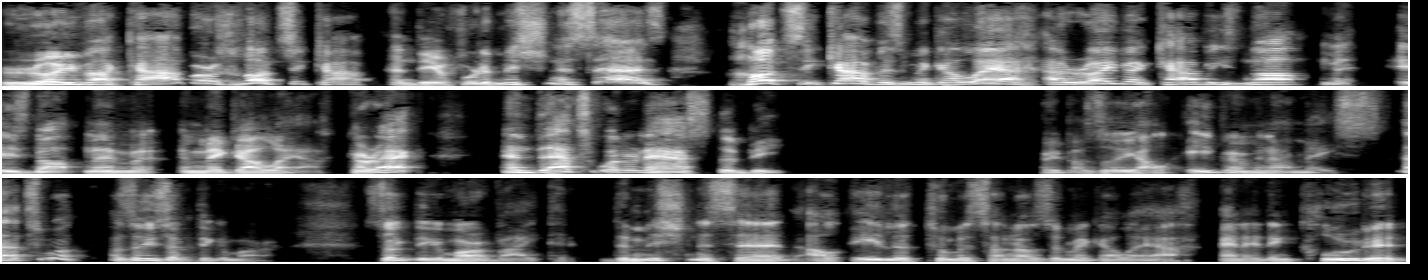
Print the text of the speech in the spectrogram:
roivakav or chotzikav, and therefore the Mishnah says chotzikav is megaleach, a roivakav is not is not megaleach, correct? And that's what it has to be. That's what Azizak the Gemara. Zog the Gemara. The Mishnah said, Al Eile Tumas Hanozer Megaleach, and it included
